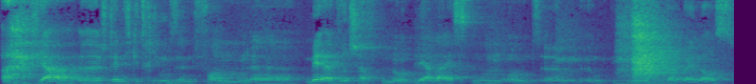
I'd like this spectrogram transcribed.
ach, ja, äh, ständig getrieben sind von äh, mehr erwirtschaften und mehr leisten und ähm, irgendwie darüber hinaus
